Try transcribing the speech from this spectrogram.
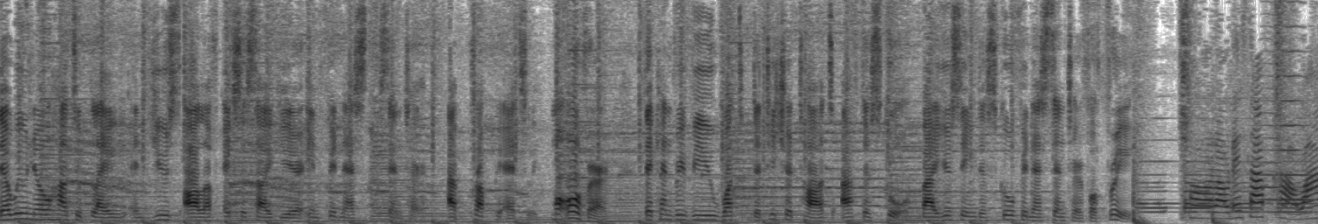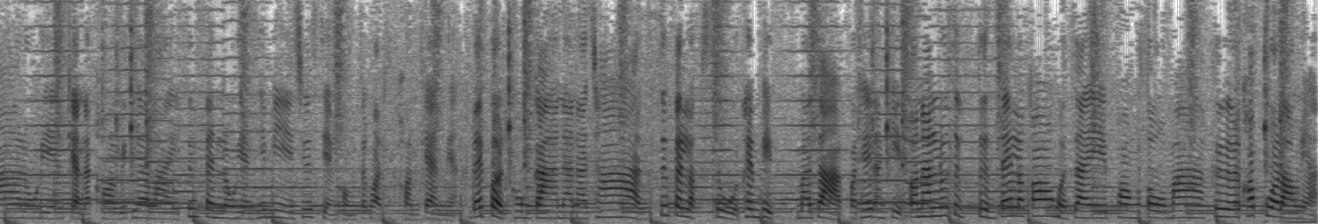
They will know how to play and use all of exercise gear in fitness center appropriately. Moreover, they can review what the teacher taught after school by using the school fitness center for free. พอเราได้ทราบข่าวว่าโรงเรียนแก่นนครวิทยาลัย ซึ่งเป็นโรงเรียนที่มีชื่อเสียงของจังหวัดขอนแก่นเนี่ยได้เปิดโครงการนานาชาติ ซึ่งเป็นหลักสูตรเคมบริดมาจากประเทศอังกฤษ ตอนนั้นรู้สึกตื่นเต้นแล้วก็หัวใจพองโตมาก คือครอบครัวเราเนี่ย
